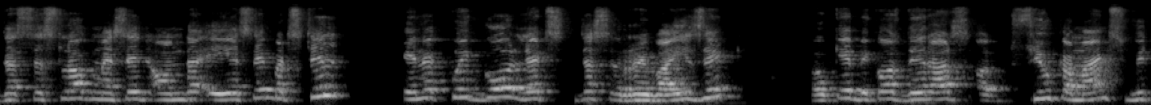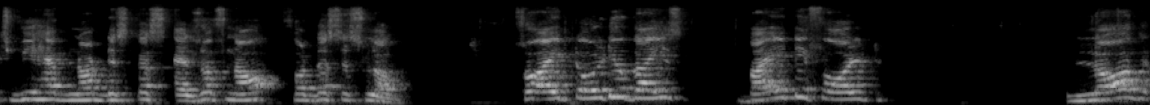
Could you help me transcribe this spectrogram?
the syslog message on the ASA, but still in a quick go, let's just revise it. Okay, because there are a few commands which we have not discussed as of now for the syslog. So I told you guys by default, log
